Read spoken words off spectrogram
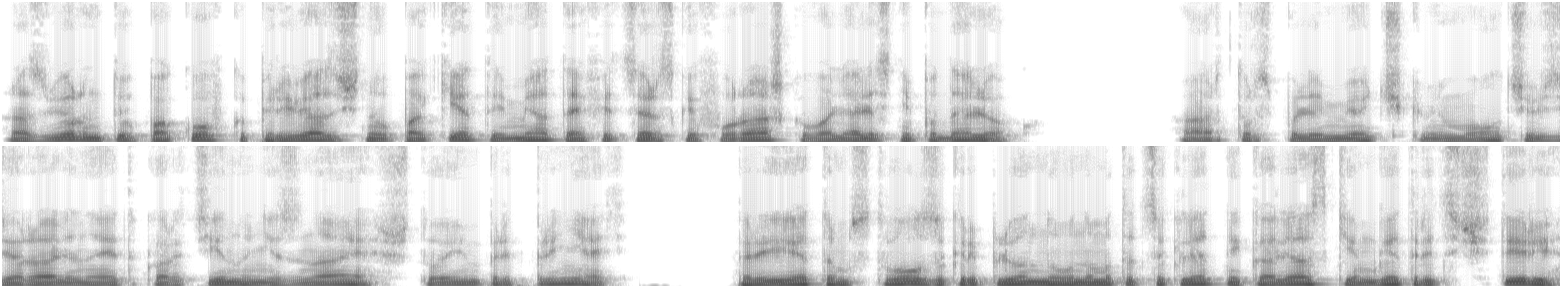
Развернутая упаковка перевязочного пакета и мятая офицерская фуражка валялись неподалеку. Артур с пулеметчиками молча взирали на эту картину, не зная, что им предпринять. При этом ствол закрепленного на мотоциклетной коляске МГ-34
